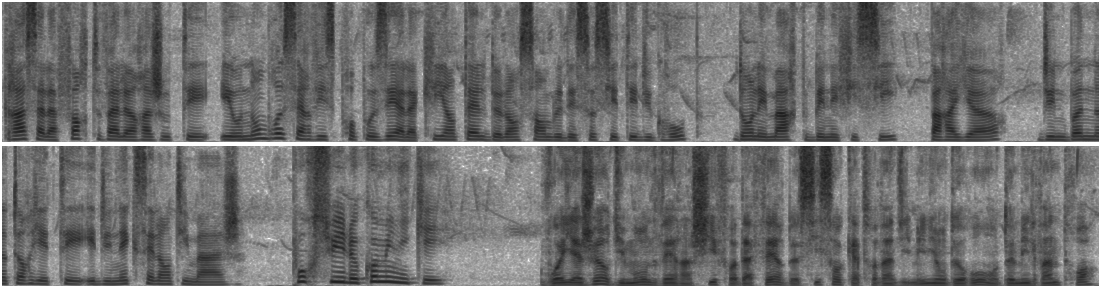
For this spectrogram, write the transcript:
grâce à la forte valeur ajoutée et aux nombreux services proposés à la clientèle de l'ensemble des sociétés du groupe, dont les marques bénéficient, par ailleurs, d'une bonne notoriété et d'une excellente image. Poursuit le communiqué. Voyageurs du monde vers un chiffre d'affaires de 690 millions d'euros en 2023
